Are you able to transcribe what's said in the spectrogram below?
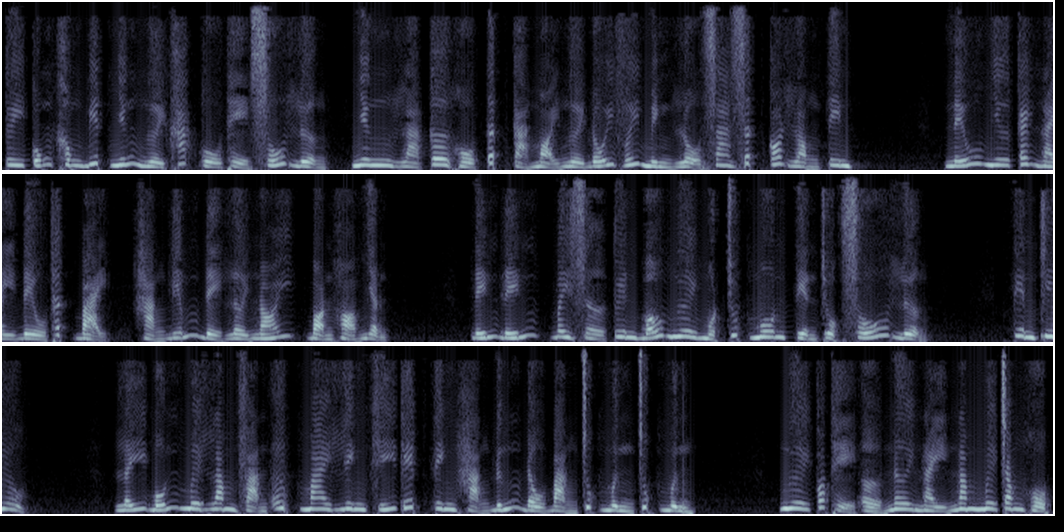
Tuy cũng không biết những người khác cụ thể số lượng, nhưng là cơ hồ tất cả mọi người đối với mình lộ ra rất có lòng tin. Nếu như cách này đều thất bại, hạng điếm để lời nói, bọn họ nhận. Đến đến, bây giờ tuyên bố ngươi một chút môn tiền chuộc số lượng. Tiên chiêu. Lấy 45 vạn ước mai linh khí kết tinh hạng đứng đầu bảng chúc mừng chúc mừng. Ngươi có thể ở nơi này 50 trong hộp.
